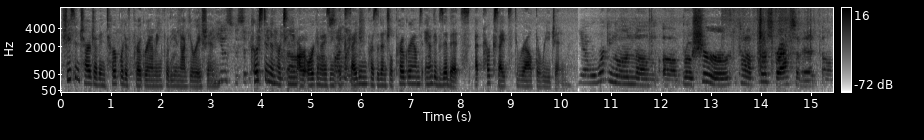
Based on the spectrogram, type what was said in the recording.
She's in charge of interpretive programming for the inauguration. Kirsten and her team are organizing exciting presidential programs and exhibits at park sites throughout the region. Yeah, we're working on um, a brochure, kind of first drafts of it. Um,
